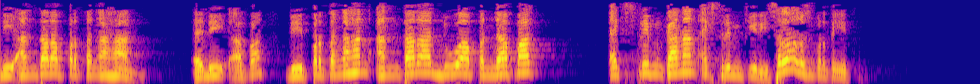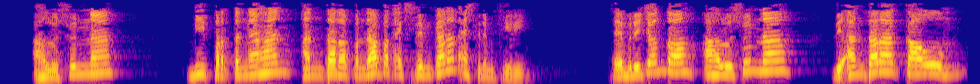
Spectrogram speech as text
di antara pertengahan. Eh di apa? Di pertengahan antara dua pendapat ekstrim kanan, ekstrim kiri. Selalu seperti itu. Ahlu sunnah di pertengahan antara pendapat ekstrim kanan, ekstrim kiri. Saya beri contoh, ahlu sunnah di antara kaum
